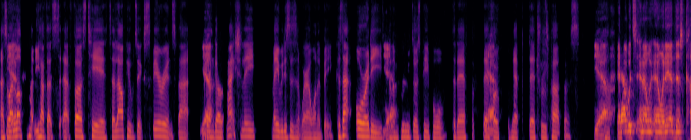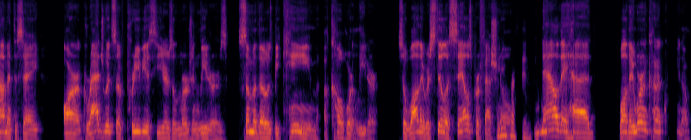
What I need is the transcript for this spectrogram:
And so yeah. I love that you have that that first tier to allow people to experience that. Yeah. And go actually maybe this isn't where I want to be because that already yeah. kind of moves those people to their their yeah. focus, their their true purpose. Yeah, uh, and I would and I would and I would add this comment to say, our graduates of previous years of emerging leaders, some of those became a cohort leader. So while they were still a sales professional, now they had, while they weren't kind of you know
